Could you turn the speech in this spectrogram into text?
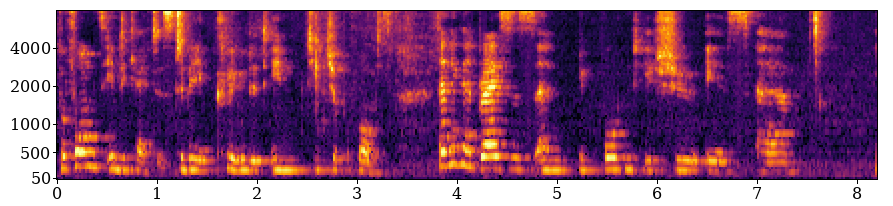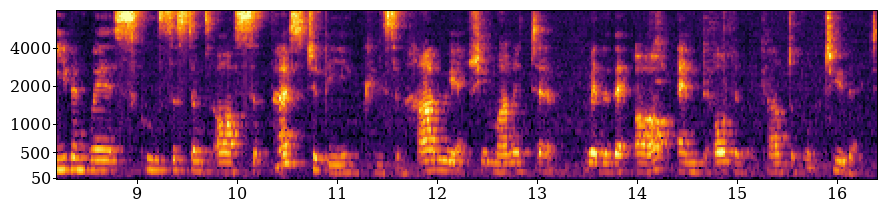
performance indicators to be included in teacher performance. So I think that raises an important issue is um, even where school systems are supposed to be inclusive, how do we actually monitor whether they are and hold them accountable to that?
